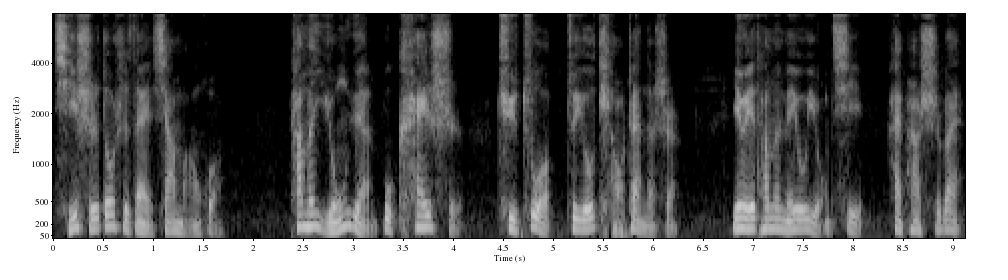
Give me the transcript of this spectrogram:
其实都是在瞎忙活，他们永远不开始去做最有挑战的事儿，因为他们没有勇气，害怕失败。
